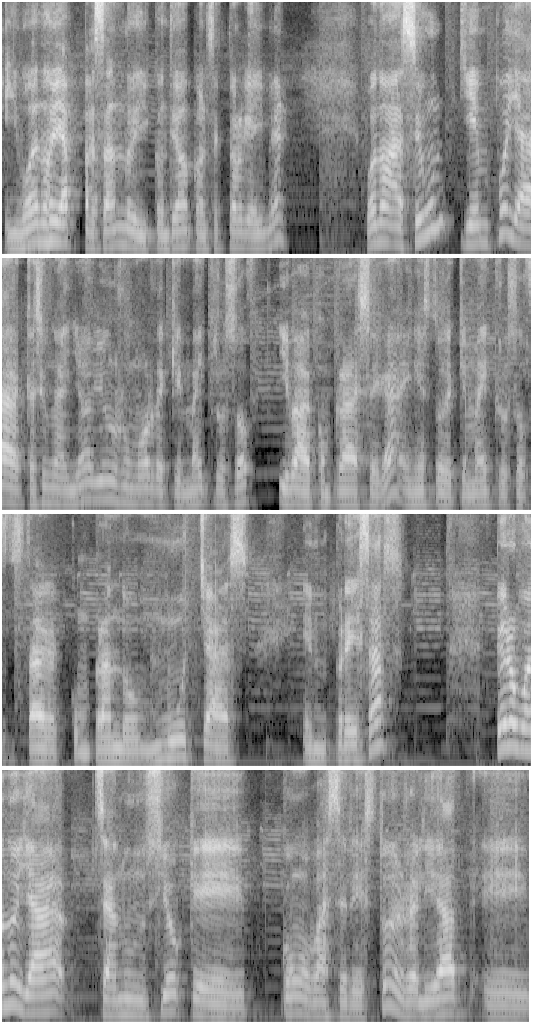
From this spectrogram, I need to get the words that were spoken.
y bueno, ya pasando y continuando con el sector gamer. Bueno, hace un tiempo, ya casi un año, había un rumor de que Microsoft iba a comprar a Sega, en esto de que Microsoft está comprando muchas empresas. Pero bueno, ya se anunció que cómo va a ser esto. En realidad, eh,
